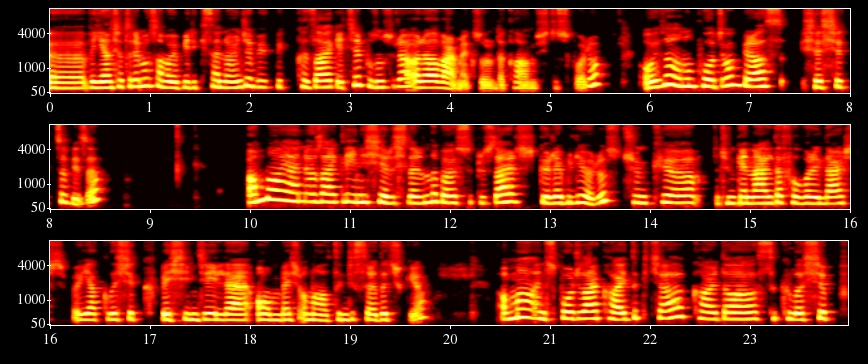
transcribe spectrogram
Ee, ve yanlış hatırlamıyorsam böyle bir iki sene önce büyük bir kaza geçirip uzun süre ara vermek zorunda kalmıştı spora. O yüzden onun podyumu biraz şaşırttı bize. Ama, yani, özellikle iniş yarışlarında böyle sürprizler görebiliyoruz. Çünkü çünkü genelde favoriler yaklaşık 5'inci ile 15-16'ncı sırada çıkıyor. Ama, hani, sporcular kaydıkça kar daha sıkılaşıp,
